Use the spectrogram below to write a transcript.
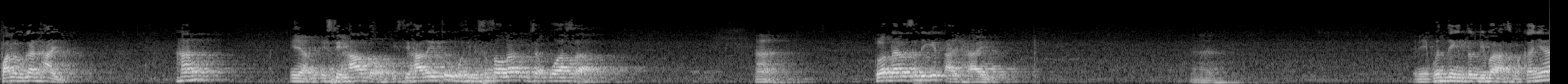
Padahal bukan haid. Hah? Iya, istihadah. Istihadah itu masih bisa sholat, bisa puasa. Nah, keluar darah sedikit, ay haid. Nah, ini penting untuk dibahas. Makanya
